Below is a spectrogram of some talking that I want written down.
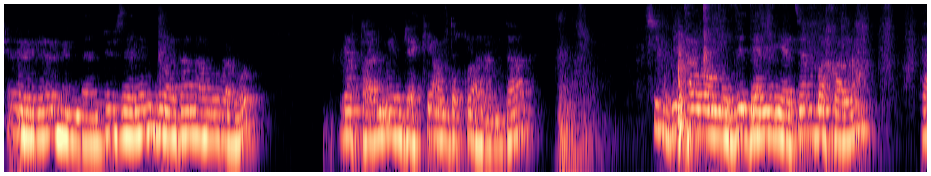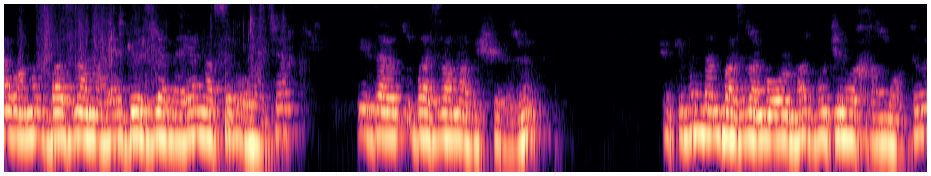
Şöyle önümden düzelim. Buradan avur avur. Yaparım önceki aldıklarımdan. Şimdi tavamızı deneyeceğim. Bakalım tavamız bazlamaya, gözlemeye nasıl olacak. Bir daha bazlama pişiririm. Çünkü bundan bazlama olmaz. Bu cıvık hamurdur.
